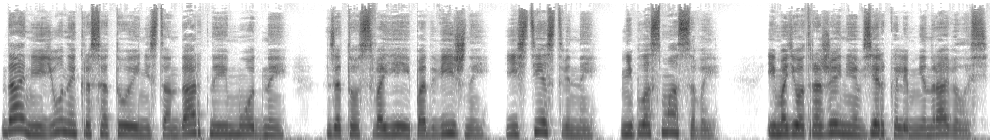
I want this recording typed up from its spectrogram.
Да, не юной красотой, не стандартной и модной, зато своей, подвижной, естественной, не пластмассовой. И мое отражение в зеркале мне нравилось.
